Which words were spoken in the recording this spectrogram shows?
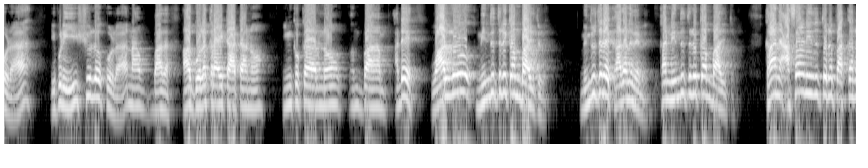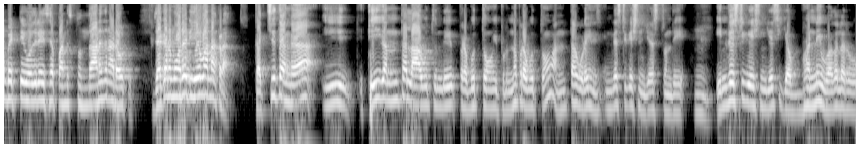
కూడా ఇప్పుడు ఈ ఇష్యూలో కూడా నా బాధ ఆ గులక్రాయ్ టాటానో ఇంకొకనో అంటే వాళ్ళు నిందితులు కం బాధితులు. నిందితులే కాదనేది ఏమి. కానీ నిందితులు కం బాధితులు. కానీ అసలు నిందితుడిని పక్కన పెట్టి వదిలేసే పనిస్తుందా అనేది నా డౌట్ జగన్మోహన్ రెడ్డి ఏమన్నా అక్కడ? ఖచ్చితంగా ఈ తీగ అంతా లాగుతుంది ప్రభుత్వం ఇప్పుడున్న ప్రభుత్వం అంతా కూడా ఇన్వెస్టిగేషన్ చేస్తుంది. ఇన్వెస్టిగేషన్ చేసి ఎవరిని వదలరు.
